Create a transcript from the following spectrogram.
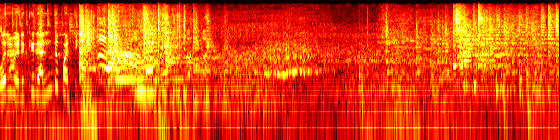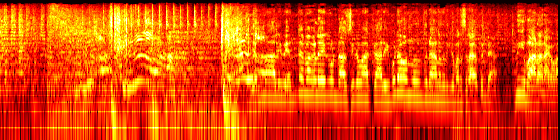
ഒരു വെടുക്ക് രണ്ട് പട്ടി. എന്നാലും എന്റെ മകളെ കൊണ്ട് ആ സിനിമാക്കാർ ഇവിടെ വന്നതിനാണെന്ന് എനിക്ക് മനസ്സിലാകുന്നില്ല നീ വാടാ രാഘവ.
